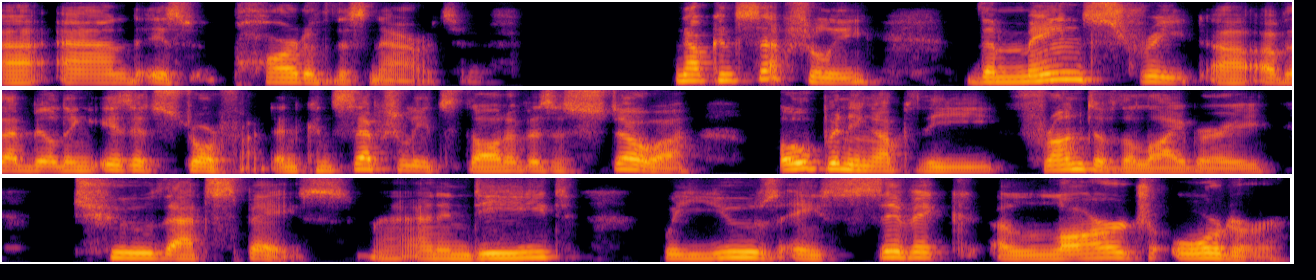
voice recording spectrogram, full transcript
uh, and is part of this narrative. Now, conceptually, the main street uh, of that building is its storefront, and conceptually, it's thought of as a stoa opening up the front of the library to that space. And indeed, we use a civic, a large order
